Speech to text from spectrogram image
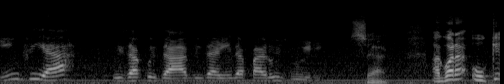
enviar os acusados ainda para o júri. Certo. Agora, o que,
